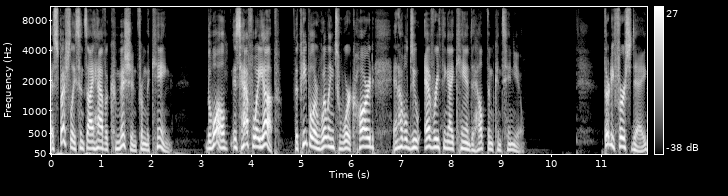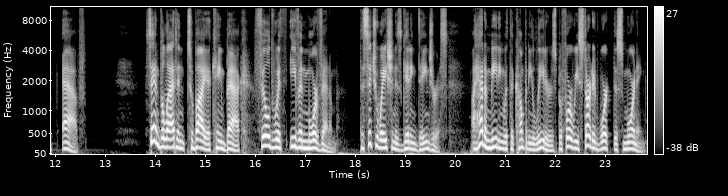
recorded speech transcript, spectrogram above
especially since I have a commission from the king. The wall is halfway up. The people are willing to work hard, and I will do everything I can to help them continue. 31st day, Av. Sanballat and Tobiah came back, filled with even more venom. The situation is getting dangerous. I had a meeting with the company leaders before we started work this morning.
